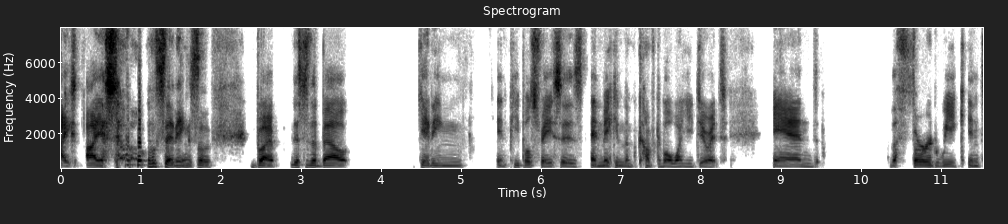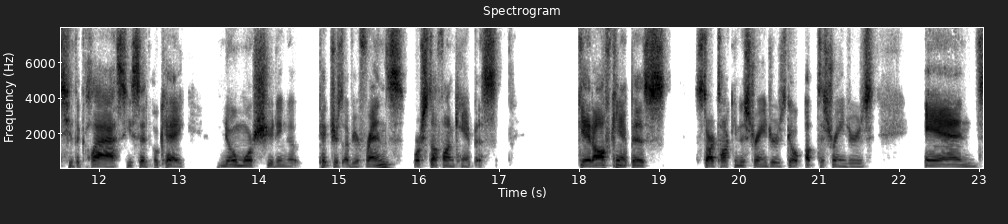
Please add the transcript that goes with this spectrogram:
ISO settings. So, but this is about getting in people's faces and making them comfortable while you do it. And the third week into the class, he said, "Okay, no more shooting pictures of your friends or stuff on campus. Get off campus, start talking to strangers, go up to strangers, and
